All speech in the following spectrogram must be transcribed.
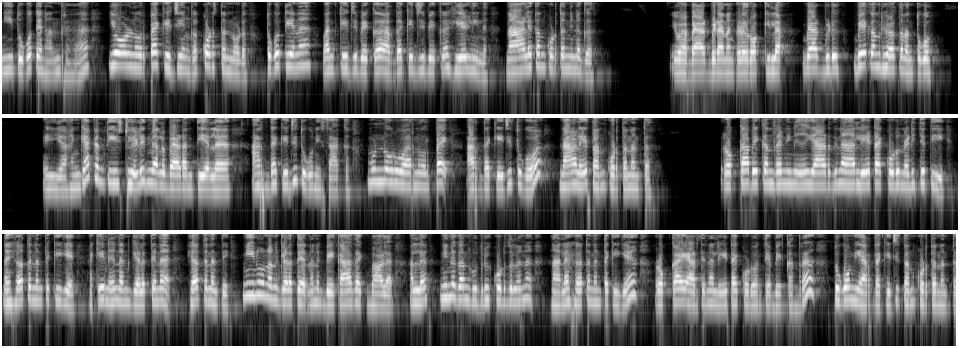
ನೀ ತಗೋತೇನೆ ಅಂದ್ರೆ ಏಳ್ನೂರು ರೂಪಾಯಿ ಕೆಜಿ ಹಂಗ ಕೊಡ್ತಾನೆ ನೋಡು. ತಗೋತೇನ ಒಂದ್ ಕೆಜಿ ಬೇಕಾ? ಅರ್ಧ ಕೆಜಿ ಬೇಕಾ? ಹೇಳಿ ನೀನು. ನಾಳೆ ತಂದು ಕೊಡ್ತಾನೆ ನಿನಗ. ಇವ ಬ್ಯಾಡ್ ಬಿಡ ನನ್ನ ಕಡೆ ರೊಕ್ಕಿಲ್ಲ. ಬ್ಯಾಡ್ ಬಿಡು. ಬೇಕಂದ್ರೆ ಹೇಳ್ತಾನಂತ ತಗೋ. ಅಯ್ಯ, ಹಂಗ್ಯಾಕಂತ ಇಷ್ಟು ಹೇಳಿದ್ಮೇಲೆ ಬ್ಯಾಡ್ ಅಂತೀಯಲ್ಲ? ಅರ್ಧ ಕೆಜಿ ನೀ ಸಾಕು. ಮುನ್ನೂರು, ಆರ್ನೂರು ರೂಪಾಯಿ. ಅರ್ಧ ಕೆಜಿ ತಗೋ, ನಾಳೆ ತಂದು ಕೊಡ್ತಾನಂತ. ರೊಕ್ಕ ಬೇಕಂದ್ರೆ ನೀನು ಎರಡು ದಿನ ಲೇಟಾಗಿ ಕೊಡು, ನಡಿತೈತಿ. ನಾ ಹೇಳ್ತಾನಂತ ಆಕಿಗೆ. ನನ್ನ ನನ್ ಗೆಳತೇನ ಹೇಳ್ತಾನಂತೆ ನೀನು ನನ್ನ ಗೆಳತೆ ನನಗೆ ಬೇಕಾದಕ್ಕೆ ಬಾಳ. ಅಲ್ಲ ನಿನಗಂದ್ ಉದ್ರಿ ಕೊಡುದಿಲ್ಲನ? ನಾಳೆ ಹೇಳ್ತಾನಂತ ಆಕಿಗೆ. ರೊಕ್ಕ ಎರಡು ದಿನ ಲೇಟಾಗಿ ಕೊಡು ಅಂತ ಬೇಕಂದ್ರೆ ತಗೊಂಡು ಅರ್ಧ ಕೆಜಿ ತಂದು ಕೊಡ್ತಾನಂತ.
